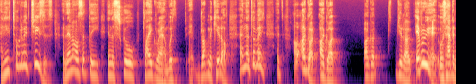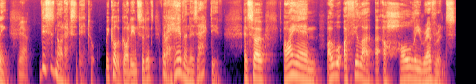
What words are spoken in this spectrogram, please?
and he's talking about Jesus. And then I was at the in the school playground with eh, dropping my kid off, and they're talking about, oh, I got, I got, I got, you know, everywhere it was happening. Yeah, this is not accidental. We call it God incidents, but right. heaven is active, and so I am. I, I feel a, a holy reverence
